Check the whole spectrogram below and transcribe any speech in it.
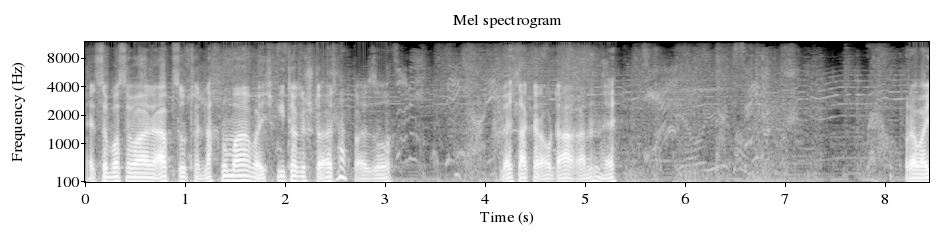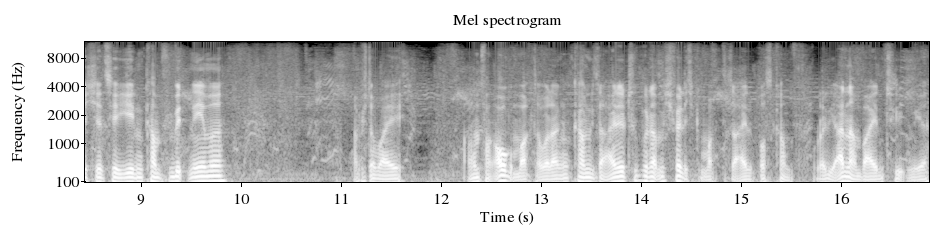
Letzte Boss war eine absolute Lachnummer, weil ich Rita gesteuert habe. Also vielleicht lag das auch daran. Ne? Oder weil ich jetzt hier jeden Kampf mitnehme habe ich dabei am Anfang auch gemacht. Aber dann kam dieser eine Typ und hat mich fertig gemacht dieser eine Bosskampf. Oder die anderen beiden Typen hier.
